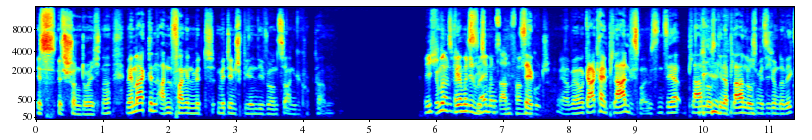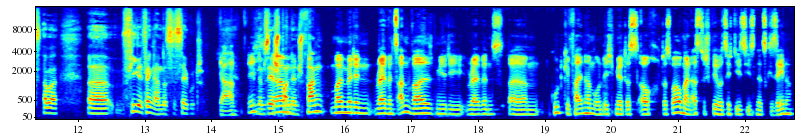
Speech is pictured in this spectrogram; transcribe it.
Ist, ist schon durch, ne? Wer mag denn anfangen mit, mit den Spielen, die wir uns so angeguckt haben? Ich wir kann wir mit den Ravens anfangen. Sehr gut. Ja, wir haben gar keinen Plan diesmal. Wir sind sehr planlos, geht er planlos mäßig unterwegs, aber äh, viel fängt an, das ist sehr gut. Ja, ich einem sehr spannenden ähm, fange mal mit den Ravens an, weil mir die Ravens ähm, gut gefallen haben und ich mir das auch, das war auch mein erstes Spiel, was ich die Season jetzt gesehen habe.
